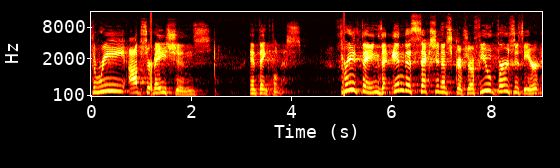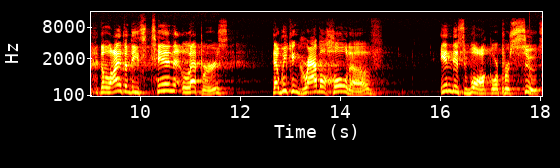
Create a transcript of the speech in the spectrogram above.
three observations in thankfulness. Three things that in this section of Scripture, a few verses here, the life of these 10 lepers that we can grab a hold of in this walk or pursuits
